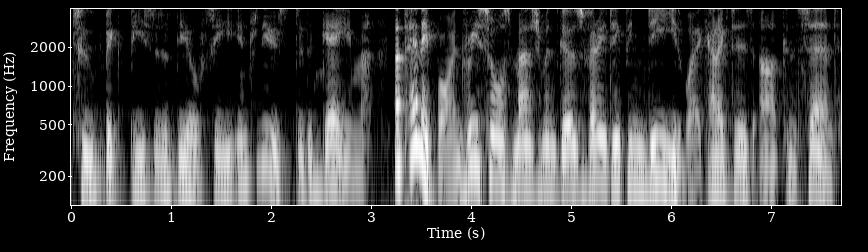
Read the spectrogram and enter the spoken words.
two big pieces of DLC introduced to the game. At any point, resource management goes very deep indeed where characters are concerned.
